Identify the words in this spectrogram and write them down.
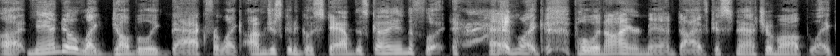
Uh Mando like doubling back for like, I'm just gonna go stab this guy in the foot and like pull an Iron Man dive to snatch him up like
